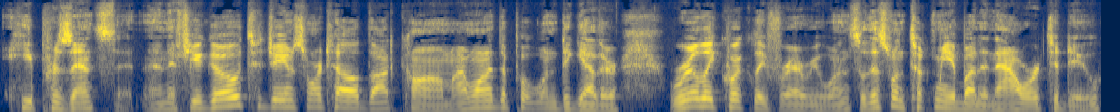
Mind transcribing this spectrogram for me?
he presents it. And if you go to jamesmartell.com, I wanted to put one together really quickly for everyone. So this one took me about an hour to do.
